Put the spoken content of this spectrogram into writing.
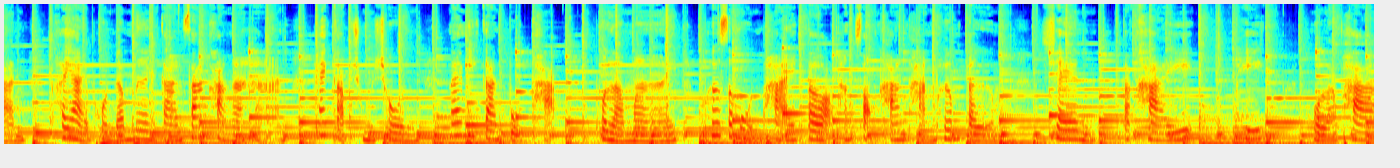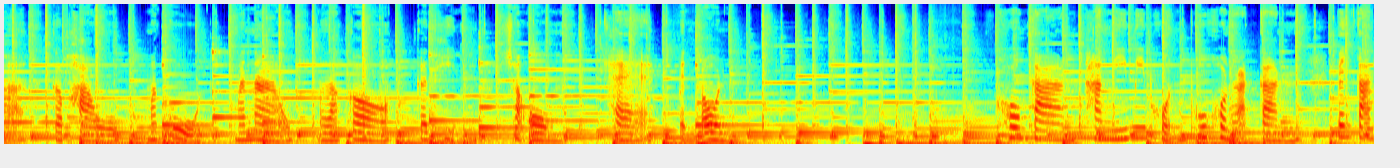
าร ขยายผลดำเนินการสร้างคลังอาหารให้กับชุมชน ได้มีการปลูกผัก ผลไม้พืชสมุนไพรตลอดทั้งสองข้างทางเพิ่มเติม เช่น ตะไคร้พริกโหระพากะเพรามะกรูด มะนาว มะละกอ กระถิ่นชะอม แครเป็นต้น ครงการทางนี้มีผลผู้คนรักกัน เป็นการ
